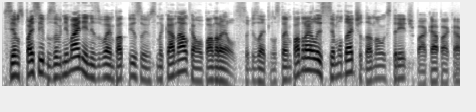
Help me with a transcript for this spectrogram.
Всем спасибо за внимание. Не забываем подписываемся на канал. Кому понравилось, обязательно ставим понравилось. Всем удачи, до новых встреч. Пока-пока.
